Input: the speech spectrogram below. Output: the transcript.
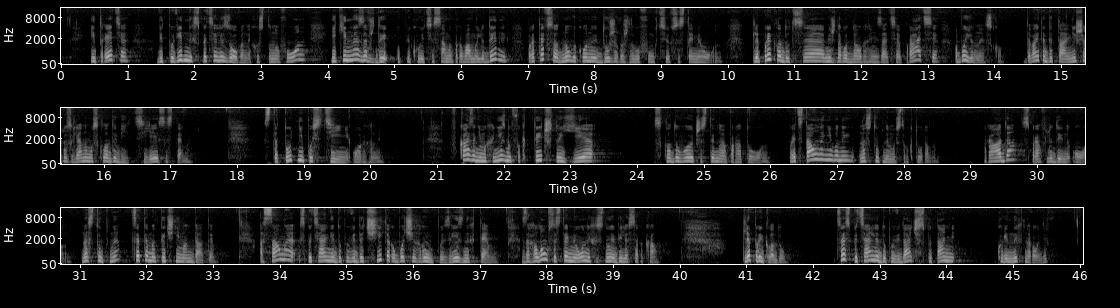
і третє відповідних спеціалізованих установ ООН, які не завжди опікуються саме правами людини, проте все одно виконують дуже важливу функцію в системі ООН. Для прикладу, це Міжнародна організація праці або ЮНЕСКО. Давайте детальніше розглянемо складові цієї системи. Статутні постійні органи. Вказані механізми фактично є складовою частиною апарату ООН. Представлені вони наступними структурами: Рада з прав людини ООН. Наступне це тематичні мандати, а саме спеціальні доповідачі та робочі групи з різних тем. Загалом в системі ООН їх існує біля 40. Для прикладу, це спеціальний доповідач з питань корінних народів,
